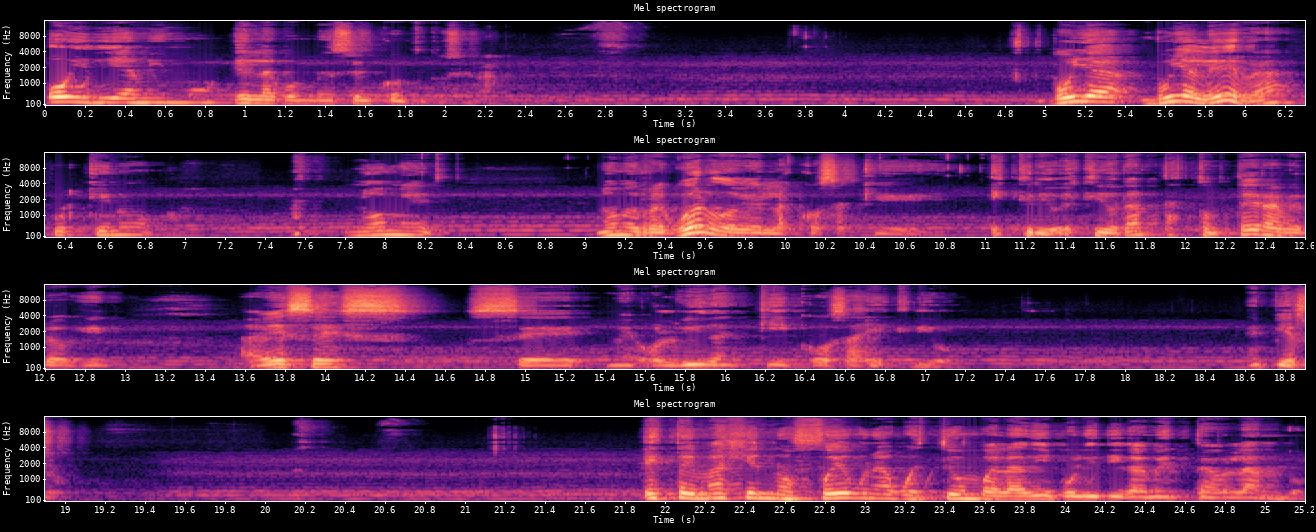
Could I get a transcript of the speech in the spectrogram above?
hoy día mismo en la Convención Constitucional. Voy a, voy a leer, ¿ah? porque no, no, me, no me recuerdo bien las cosas que escribo. Escribo tantas tonteras, pero que a veces se me olvidan qué cosas escribo. Empiezo. Esta imagen no fue una cuestión baladí políticamente hablando.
